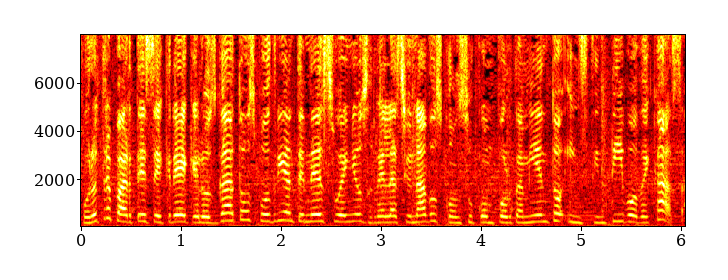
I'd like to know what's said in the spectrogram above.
Por otra parte, se cree que los gatos podrían tener sueños relacionados con su comportamiento instintivo de caza.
